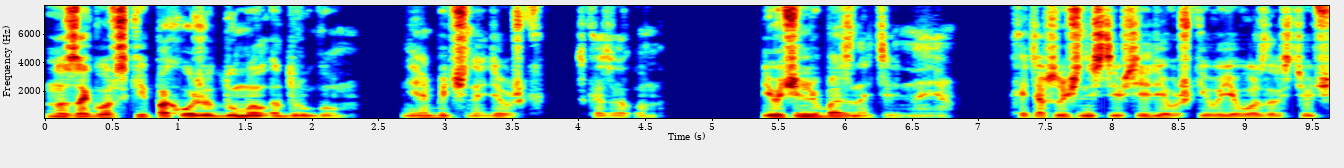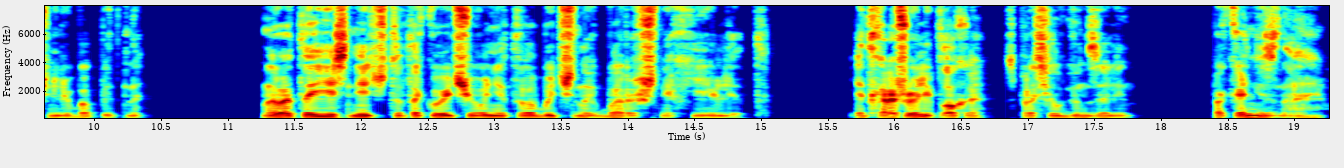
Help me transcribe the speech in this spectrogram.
Но Загорский, похоже, думал о другом. — Необычная девушка, — сказал он. — И очень любознательная. Хотя, в сущности, все девушки в ее возрасте очень любопытны. Но в это есть нечто такое, чего нет в обычных барышнях ее лет. — Это хорошо или плохо? — спросил Гонзалин. — Пока не знаю,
